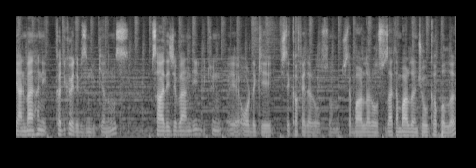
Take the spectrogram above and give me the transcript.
yani ben hani Kadıköy'de bizim dükkanımız. Sadece ben değil bütün e, oradaki işte kafeler olsun, işte barlar olsun. Zaten barların çoğu kapalı.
